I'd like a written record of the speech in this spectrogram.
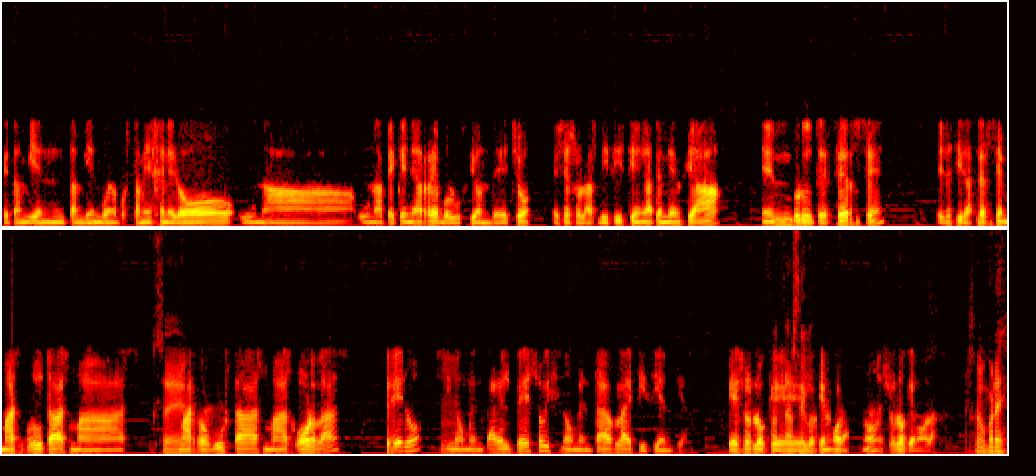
que también, también, bueno, pues también generó una, una pequeña revolución. De hecho, es eso, las bicis tienen la tendencia a embrutecerse, es decir, hacerse más brutas, más, más robustas, más gordas, pero sin aumentar el peso y sin aumentar la eficiencia. Que eso es lo que, lo que mola, ¿no? Eso es lo que mola. Hombre,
